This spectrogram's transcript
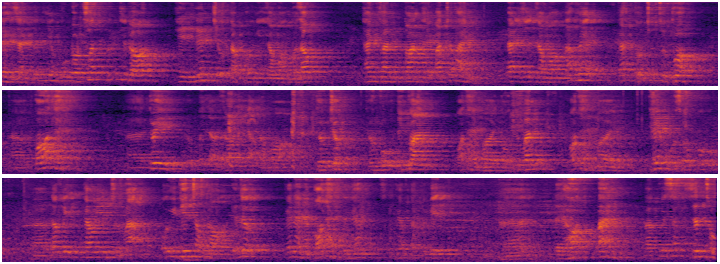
để giải quyết nhiệm vụ đột xuất bước thiết đó thì nên triệu tập hội nghị dòng họ mở rộng, thành phần toàn thể ban chấp hành đại diện dòng họ các huyện các tổ chức trực thuộc à, có thể à, tùy lúc bây giờ do lãnh đạo dòng họ thường trực thường vụ tính toán có thể mời tổ tư vấn có thể mời thêm một số cụ à, các vị cao niên trưởng lão có uy tín trong đó tiến dự cái này là có thể thôi nhá xin phép các quý vị. À, để họ bàn và quyết sách dân chủ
